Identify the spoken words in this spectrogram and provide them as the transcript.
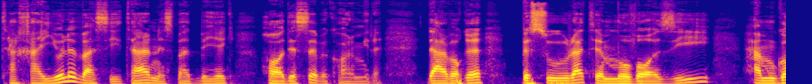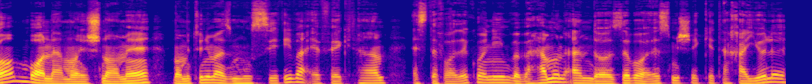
تخیل وسیعتر نسبت به یک حادثه به کار میره. در واقع به صورت موازی همگام با نمایشنامه ما می‌تونیم از موسیقی و افکت هم استفاده کنیم و به همون اندازه باعث میشه که تخیل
